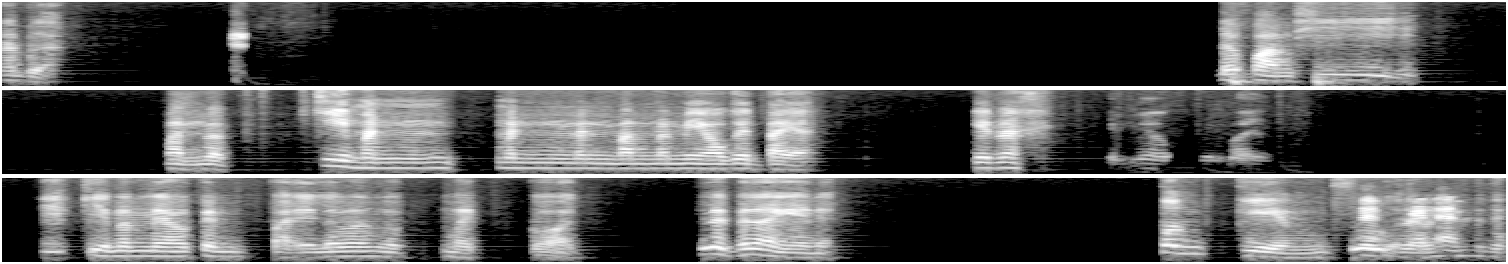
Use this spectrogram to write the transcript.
น่าเบื่อ ด้วยความที่มันแบบเกมมันมันมันมันมันแมวเกินไปอะเก็ตไหมๆเก็บเมลเก็บไว้เกมมันแมวเกินไปแล้วมันแบบเหมือนก่อนเล่นไม่ได้ไงเนี่ยต้นเกมสู้เล่นอะไรเป็นแอไม่นได้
